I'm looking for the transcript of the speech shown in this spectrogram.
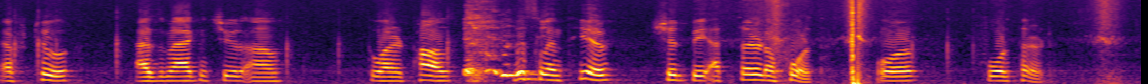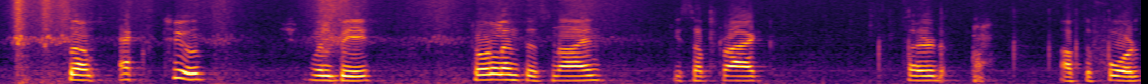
F2 has the magnitude of 200 pounds this length here should be a third or fourth or four third so x2 will be total length is 9 you subtract third of the fourth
